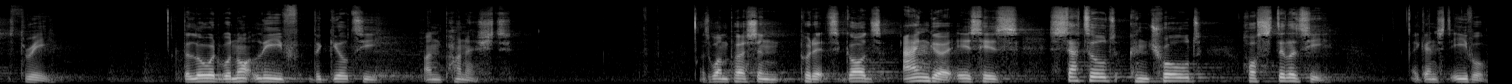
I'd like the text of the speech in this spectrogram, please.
3 The Lord will not leave the guilty unpunished. As one person put it, God's anger is his settled, controlled hostility against evil.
